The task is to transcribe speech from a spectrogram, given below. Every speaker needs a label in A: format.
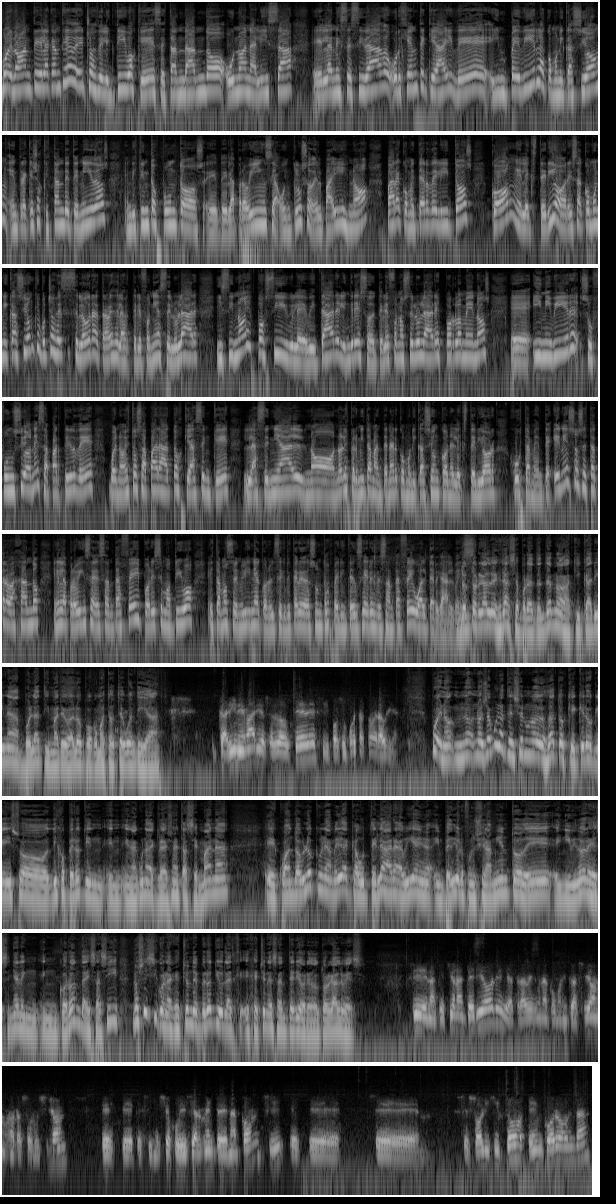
A: Bueno, ante la cantidad de hechos delictivos que se están dando, uno analiza eh, la necesidad urgente que hay de impedir la comunicación entre aquellos que están detenidos en distintos puntos eh, de la provincia o incluso del país, ¿no? Para cometer delitos con el exterior, esa comunicación que muchas veces se logra a través de la telefonía celular y si no es posible evitar el ingreso de teléfonos celulares, por lo menos eh, inhibir sus funciones a partir de, bueno, estos aparatos que hacen que la señal no, no les permita mantener comunicación con el exterior justamente. En eso se está trabajando en la provincia de Santa Fe y por ese motivo estamos en línea con el secretario de Asuntos Penitenciarios de Santa Fe, Walter Galvez.
B: Doctor Galvez, gracias por atendernos. Aquí Karina Volati y Mario Galopo. ¿Cómo está usted? Buen día.
C: Karina y Mario, saludo a ustedes y por supuesto a toda la audiencia.
B: Bueno, nos llamó la atención uno de los datos que creo que hizo, dijo Perotti en, en alguna declaración esta semana, eh, cuando habló que una medida cautelar había impedido el funcionamiento de inhibidores de señal en, Coronda, ¿es así? No sé si con la gestión de Perotti o las gestiones anteriores, doctor Galvez.
C: Sí, en la gestión anteriores y a través de una comunicación, una resolución este, que se inició judicialmente de NACOM, sí, este, se, se solicitó en Coronda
